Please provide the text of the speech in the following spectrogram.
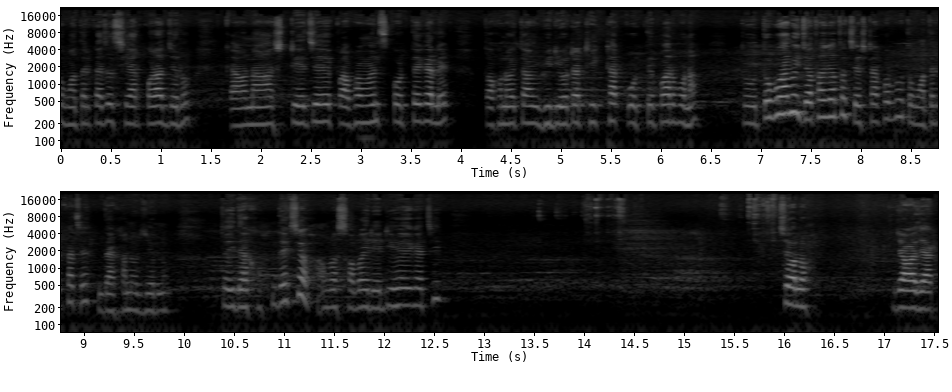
তোমাদের কাছে শেয়ার করার জন্য। কেননা স্টেজে পারফরমেন্স করতে গেলে তখন হয়তো আমি ভিডিওটা ঠিকঠাক করতে পারব না। তো তবু আমি যথাযথ চেষ্টা করব তোমাদের কাছে দেখানোর জন্য। তো এই দেখো, দেখছ? আমরা সবাই রেডি হয়ে গেছি। চলো, যাওয়া যাক।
